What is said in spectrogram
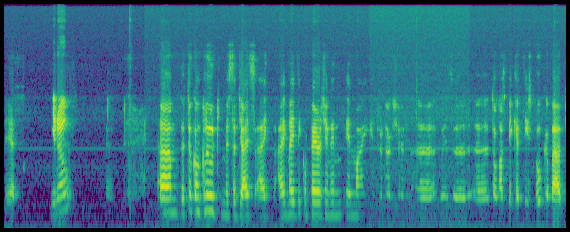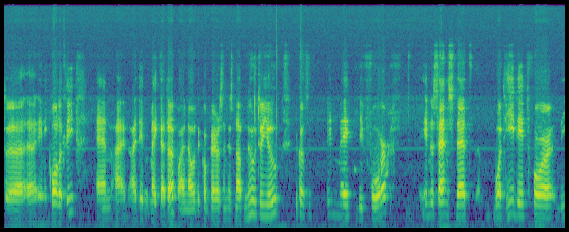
Yes. You know, Um, to conclude, Mr. Djaïz, I, I made the comparison in, in my introduction uh, with uh, uh, Thomas Piketty's book about uh, uh, inequality, and I, I didn't make that up. I know the comparison is not new to you because it's been made before, in the sense that what he did for the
